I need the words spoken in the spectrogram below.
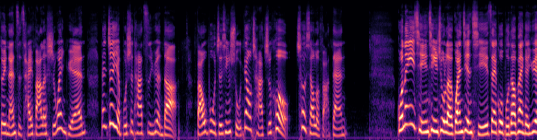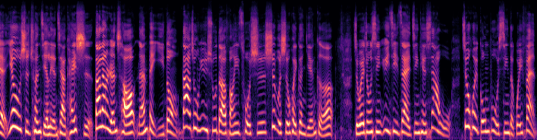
对男子才罚了十万元，但这也不是他自愿的。法务部执行署调查之后，撤销了罚单。国内疫情进入了关键期，再过不到半个月，又是春节连假开始，大量人潮南北移动，大众运输的防疫措施是不是会更严格？指挥中心预计在今天下午就会公布新的规范，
